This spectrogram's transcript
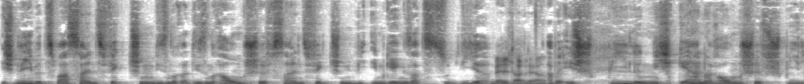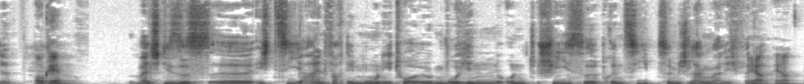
Ich liebe zwar Science Fiction, diesen, diesen Raumschiff Science Fiction, wie im Gegensatz zu dir. Weltall, ja. Aber ich spiele nicht gerne Raumschiff-Spiele. Okay. Weil ich dieses, äh, ich ziehe einfach den Monitor irgendwo hin und schieße Prinzip ziemlich langweilig finde. Ja, ja.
